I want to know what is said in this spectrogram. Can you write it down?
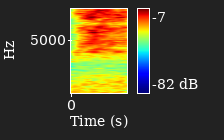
Hehehe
